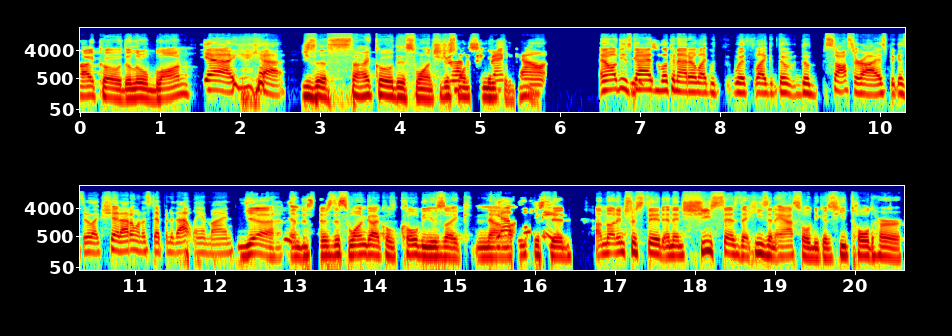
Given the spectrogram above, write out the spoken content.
a psycho the little blonde Yeah, yeah. She's a psycho this one she just wants somebody to account. And all these guys are looking at her like with, with like the the saucer eyes because they're like, shit, I don't want to step into that landmine. Yeah, and this, there's this one guy called Colby who's like, "No, Yeah, I'm not Colby. interested. I'm not interested." And then she says that he's an asshole because he told her.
